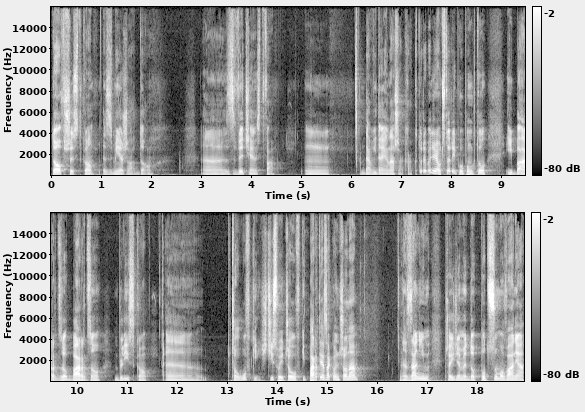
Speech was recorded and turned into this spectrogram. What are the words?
To wszystko zmierza do e, zwycięstwa mm, Dawida Janaszaka, który będzie miał 4,5 punktu i bardzo, bardzo blisko e, czołówki, ścisłej czołówki. Partia zakończona. Zanim przejdziemy do podsumowania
